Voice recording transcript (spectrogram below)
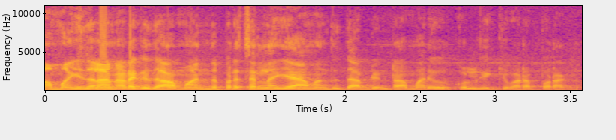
ஆமாம் இதெல்லாம் நடக்குது. ஆமாம் இந்த பிரச்சனைலாம் ஏன் வந்தது அப்படின்ற மாதிரி ஒரு கொள்கைக்கு வரப்போகிறாங்க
